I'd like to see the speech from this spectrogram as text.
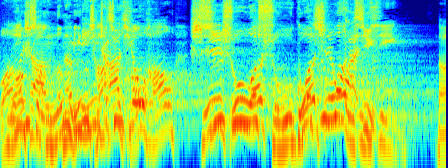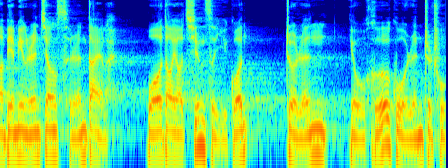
王上能明察秋毫，实属我蜀国之万幸。那便命人将此人带来，我倒要亲自一观，这人有何过人之处？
